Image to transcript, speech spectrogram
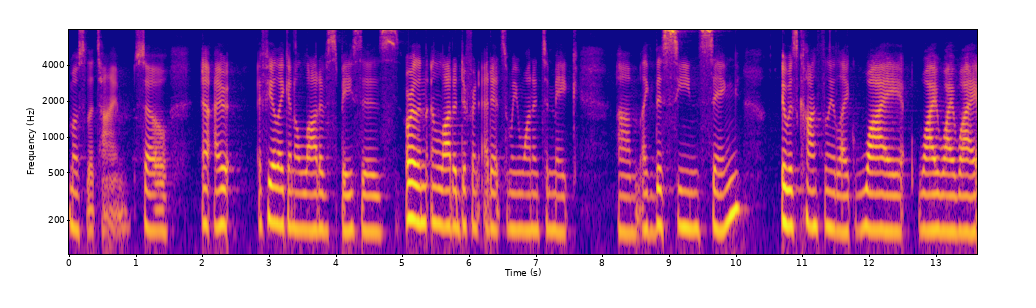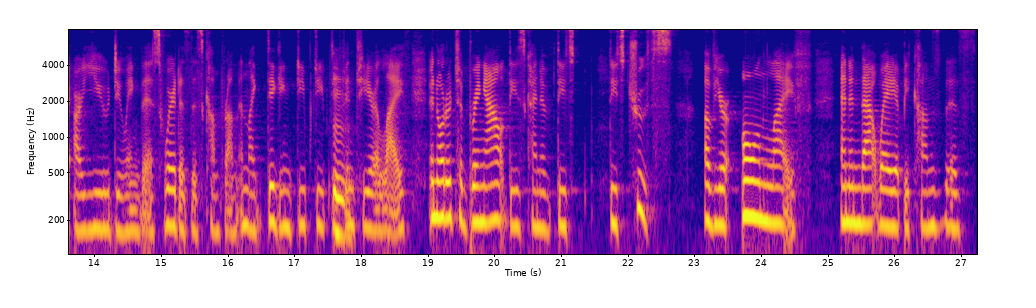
most of the time. So uh, I I feel like in a lot of spaces or in, in a lot of different edits when we wanted to make um, like this scene sing, it was constantly like why why why why are you doing this where does this come from and like digging deep deep deep mm. into your life in order to bring out these kind of these these truths of your own life and in that way it becomes this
